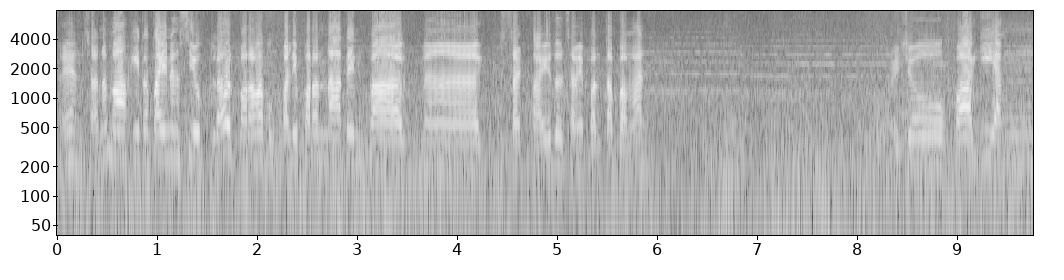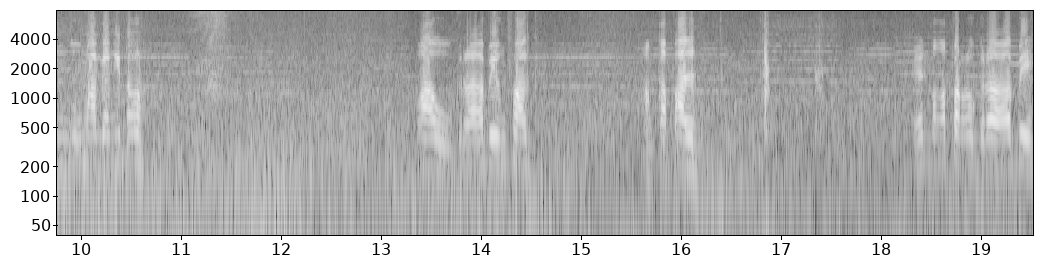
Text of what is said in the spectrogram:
Ayan, sana makakita tayo ng sea of cloud para mapagpaliparan natin pag nag-start tayo doon sa may pantabangan. Medyo foggy ang umagang ito. Wow, grabe yung fog. Ang kapal. Ayan mga paro, grabe.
